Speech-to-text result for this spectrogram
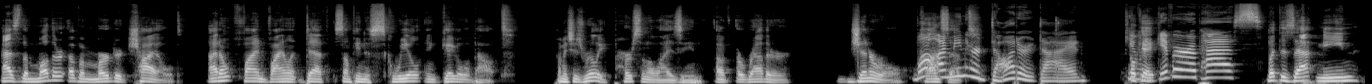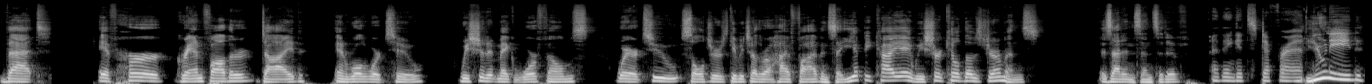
as the mother of a murdered child, I don't find violent death something to squeal and giggle about. I mean, she's really personalizing of a rather general. Well, concept. I mean, her daughter died. Can okay. we give her a pass? But does that mean that if her grandfather died in World War II, we shouldn't make war films where two soldiers give each other a high five and say, yippee ki we sure killed those Germans? Is that insensitive? I think it's different. You need,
